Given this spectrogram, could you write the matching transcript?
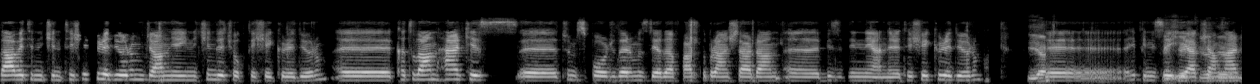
davetin için teşekkür ediyorum. Canlı yayın için de çok teşekkür ediyorum. E, katılan herkes, e, tüm sporcularımız ya da farklı branşlardan e, bizi dinleyenlere teşekkür ediyorum. iyi ak- E, hepinize iyi teşekkür akşamlar ederim. İyi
